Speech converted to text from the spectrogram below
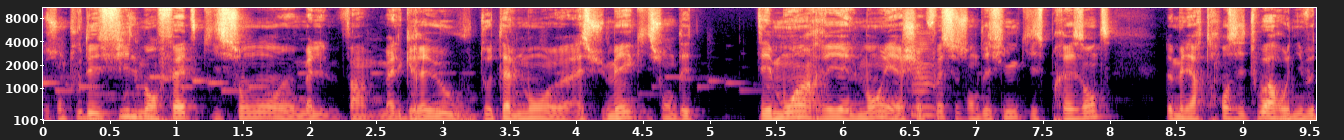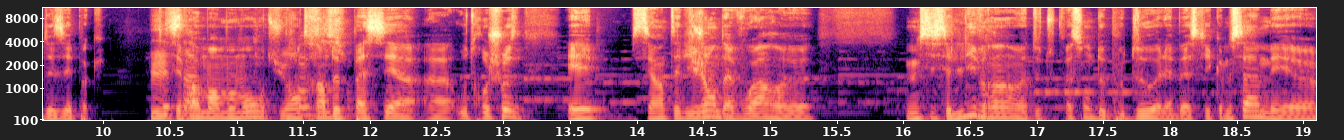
Ce sont tous des films en fait qui sont euh, mal- malgré eux ou totalement euh, assumés, qui sont des témoins réellement et à chaque Mm. fois ce sont des films qui se présentent de manière transitoire au niveau des époques. C'est vraiment un moment où tu es en train de passer à, à autre chose. Et c'est intelligent d'avoir, euh, même si c'est le livre, hein, de toute façon, de Puzo à la base qui est comme ça, mais euh,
